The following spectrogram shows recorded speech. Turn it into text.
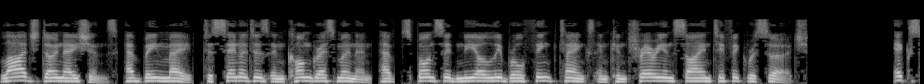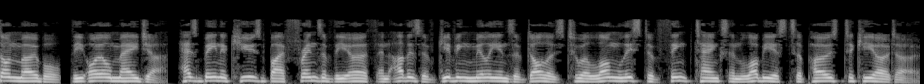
large donations have been made to senators and congressmen and have sponsored neoliberal think tanks and contrarian scientific research. ExxonMobil, the oil major, has been accused by Friends of the Earth and others of giving millions of dollars to a long list of think tanks and lobbyists opposed to Kyoto.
